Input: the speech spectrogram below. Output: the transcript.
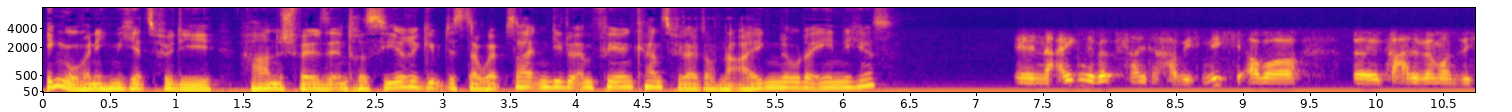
Ingo, wenn ich mich jetzt für die Harnischwelse interessiere, gibt es da Webseiten, die du empfehlen kannst? Vielleicht auch eine eigene oder ähnliches? Äh, eine eigene Webseite habe ich nicht, aber äh, gerade wenn man sich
